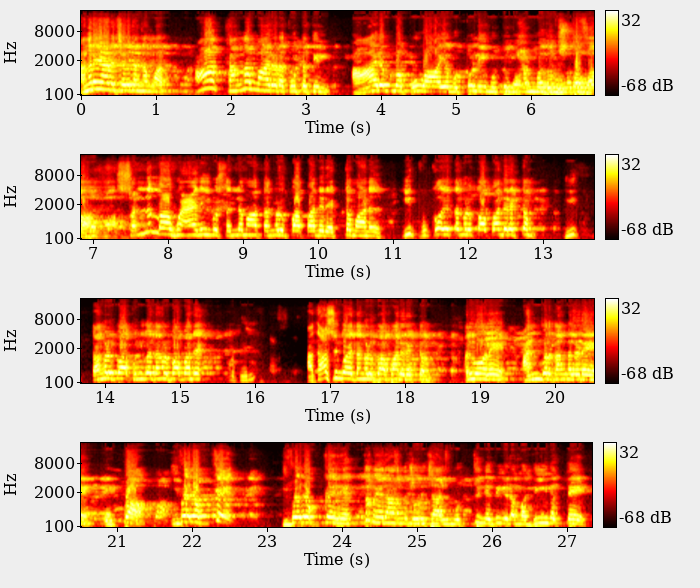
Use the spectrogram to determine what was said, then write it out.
അങ്ങനെയാണ് ചില തങ്ങന്മാർ. ആ തങ്ങന്മാരുടെ കൂട്ടത്തിൽ ആരംഭ പൂവായ മുത്തുള്ളി മുത്തു മുഹമ്മദ് മുസ്തഫ. സല്ലല്ലാഹു അലൈഹി വസല്ലമ തങ്ങളുപ്പാപ്പാന്റെ രക്തമാണ്. ഈ പൂക്കോയ തങ്ങളുപ്പാപ്പാന്റെ രക്തം. ഈ തങ്ങളുപ്പാ കുഞ്ഞുകോയ തങ്ങളുപ്പാപ്പാന്റെ ആകാശം കോയ തങ്ങളുപ്പാപ്പാന്റെ രക്തം. അതുപോലെ അൻവർ തങ്ങളുടെ ഉപ്പ. ഇവരൊക്കെ ഇവരൊക്കെ രക്തം ഏതാണെന്ന് ചോദിച്ചാൽ മുത്തു നബിയുടെ മദീനത്തെ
